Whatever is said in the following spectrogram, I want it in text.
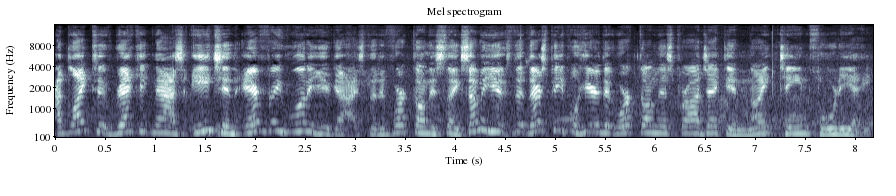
I'd like to recognize each and every one of you guys that have worked on this thing. Some of you, there's people here that worked on this project in 1948.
